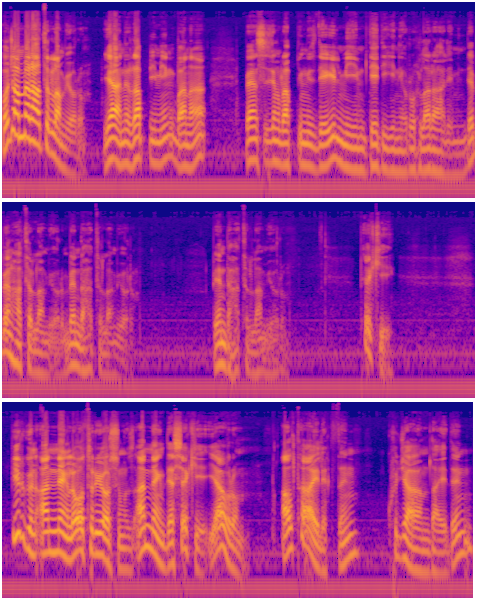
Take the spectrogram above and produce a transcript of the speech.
Hocam ben hatırlamıyorum. Yani Rabbimin bana ben sizin Rabbiniz değil miyim dediğini ruhlar aleminde ben hatırlamıyorum. Ben de hatırlamıyorum. Ben de hatırlamıyorum. Peki bir gün annenle oturuyorsunuz. Annen dese ki yavrum altı aylıktın, kucağımdaydın,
